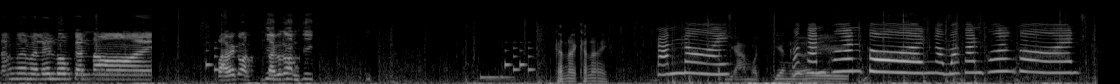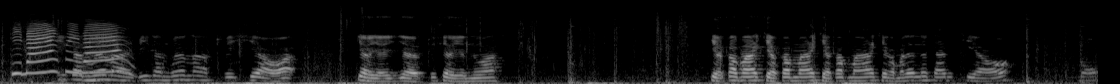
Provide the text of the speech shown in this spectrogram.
น้ำเงินมาเล่นรวมกันหน่อยปล่อยไปก่อนปล่อยไปก่อนจริงกันหน่อยกันหน่อยกันหน่อยยาหมดเกลี้ยงเลมากันยเพื่อนก่อนกลับมากันเพื่อนก่อนสีแดงพี่กันเพื่อนหน่อยพี่กันเพื่อนหน่อยพี่เขียวอะเขียวอย่าอย่าพี่เขียวอย่านัว เขียวกลับมาเขียวกลับมาเขียวกลับมาเขียวกลับมาเล่นด้วยกันเขียวหลง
